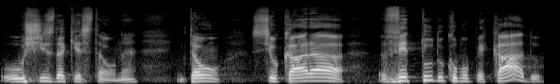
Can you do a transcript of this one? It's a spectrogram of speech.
o X da questão, né? Então, se o cara vê tudo como pecado,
